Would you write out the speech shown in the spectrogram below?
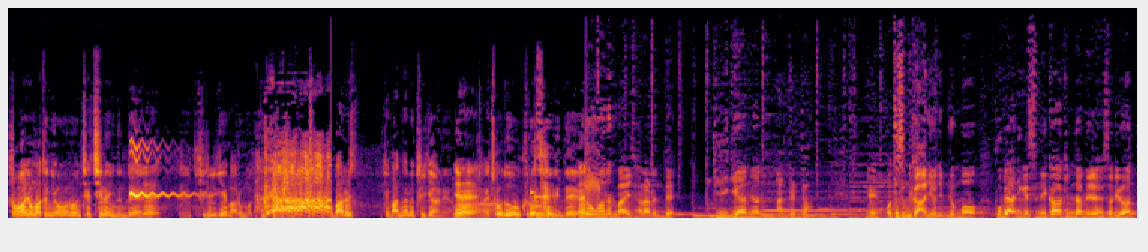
정한영 같은 경우는 재치는 있는데 예. 예, 길게 말은 못해요. 말을 이렇게 만나면 길게 안 해요. 예. 아, 저도 그런 스타일인데 정화는 말 잘하는데 길게 하면 안 된다. 네, 어떻습니까, 안 의원님? 좀뭐 후배 아니겠습니까, 김남일 해설위원?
